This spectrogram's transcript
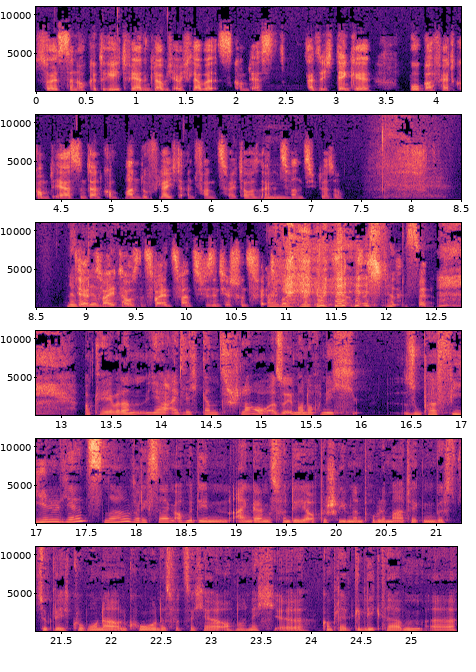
soll es dann auch gedreht werden, glaube ich. Aber ich glaube, es kommt erst, also ich denke, Boba Fett kommt erst und dann kommt Mando vielleicht Anfang 2021 mhm. oder so. Gut, ja, 2022, wir sind ja schon 2022. Ah, okay, aber dann ja eigentlich ganz schlau. Also immer noch nicht super viel jetzt, ne, würde ich sagen, auch mit den eingangs von dir ja auch beschriebenen Problematiken bezüglich Corona und Co. Das wird sich ja auch noch nicht äh, komplett gelegt haben. Äh,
